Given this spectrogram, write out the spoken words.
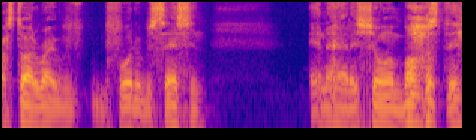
I started right before the recession, and I had a show in Boston,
